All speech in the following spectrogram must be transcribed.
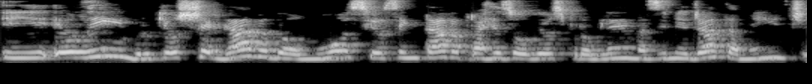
E eu lembro que eu chegava do almoço e eu sentava para resolver os problemas imediatamente.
